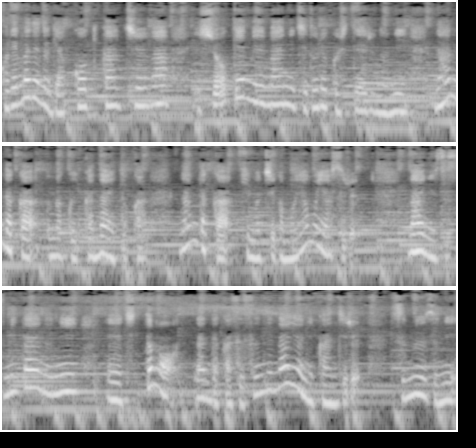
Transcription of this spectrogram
これまでの逆行期間中は一生懸命毎日努力しているのになんだかうまくいかないとかなんだか気持ちがモヤモヤする。前に進みたいのに、えー、ちっともなんだか進んでないように感じる。スムーズに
